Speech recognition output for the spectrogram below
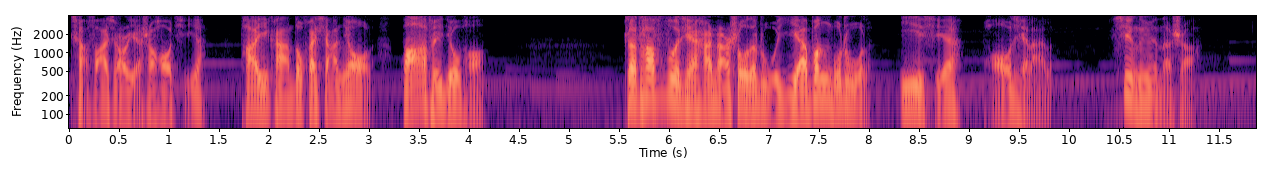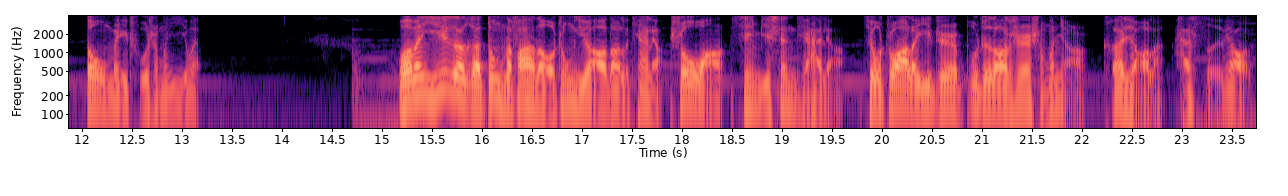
这发小也是好奇呀，他一看都快吓尿了，拔腿就跑。这他父亲还哪受得住，也绷不住了，一起跑起来了。幸运的是啊，都没出什么意外。我们一个个冻得发抖，终于熬到了天亮。收网，心比身体还凉，就抓了一只不知道是什么鸟，可小了，还死掉了。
